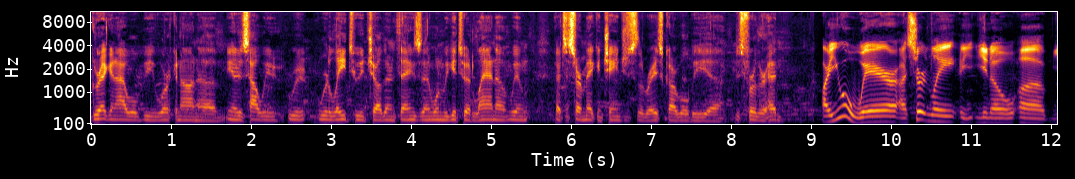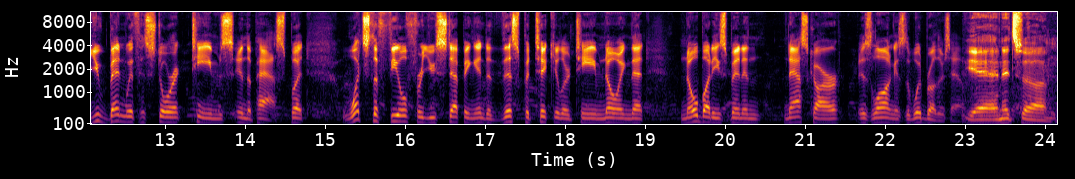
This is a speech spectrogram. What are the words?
Greg and I will be working on uh, you know just how we re- relate to each other and things. And when we get to Atlanta, we have to start making changes to the race car. We'll be uh, just further ahead. Are you aware? Uh, certainly, you know uh, you've been with historic teams in the past, but what's the feel for you stepping into this particular team, knowing that nobody's been in NASCAR as long as the Wood brothers have. Yeah, and it's um,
